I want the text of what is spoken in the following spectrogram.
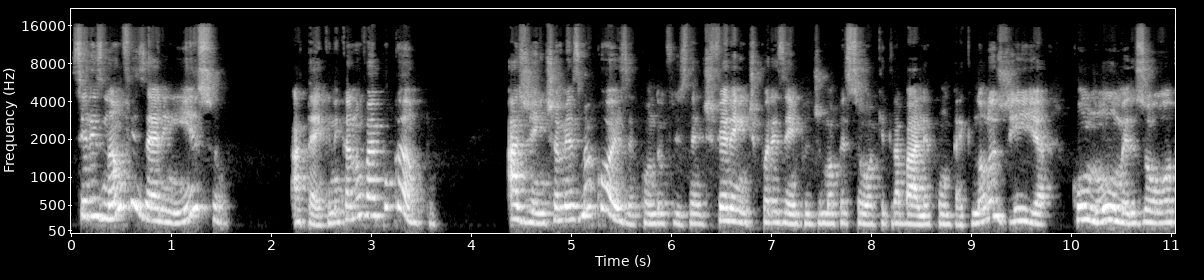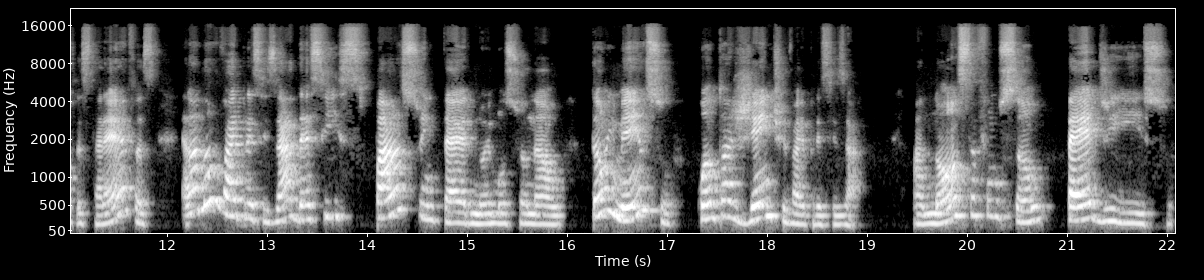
se eles não fizerem isso, a técnica não vai para o campo. A gente é a mesma coisa. Quando eu fiz, né, diferente, por exemplo, de uma pessoa que trabalha com tecnologia, com números ou outras tarefas, ela não vai precisar desse espaço interno emocional tão imenso quanto a gente vai precisar. A nossa função pede isso.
